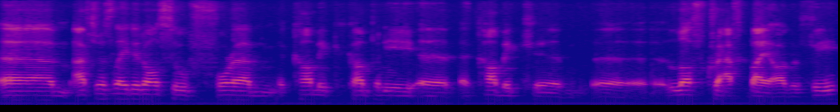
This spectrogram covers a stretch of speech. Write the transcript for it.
Um, I've translated also for um, a comic company, uh, a comic uh, uh, Lovecraft biography.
